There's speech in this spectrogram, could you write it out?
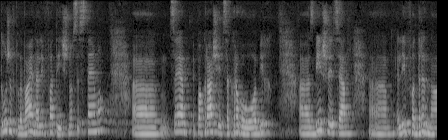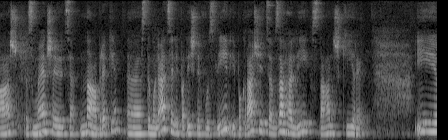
дуже впливає на лімфатичну систему. Це покращується кровообіг, збільшується ліфодренаж, лімфодренаж, зменшуються набряки, е, стимуляція лімфатичних вузлів і покращується взагалі стан шкіри. І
